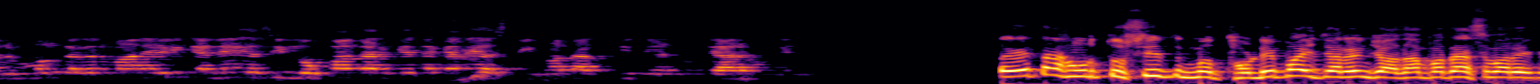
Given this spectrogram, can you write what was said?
ਅਨਮੋਲ ਗਗਨਮਾਨ ਇਹ ਵੀ ਕਹਿੰਦੇ ਅਸੀਂ ਲੋਕਾਂ ਕਰਕੇ ਤਾਂ ਕਹਿੰਦੇ ਅਸਤੀਫਾ ਤੱਕ ਵੀ ਦੇਣ ਨੂੰ ਤਿਆਰ ਹੋ ਗਏ ਸੀ। ਇਹ ਤਾਂ ਹੁਣ ਤੁਸੀਂ ਤੁਹਾਡੇ ਭਾਈਚਾਰੇ ਨੂੰ ਜ਼ਿਆਦਾ ਪਤਾ ਇਸ ਬਾਰੇ।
